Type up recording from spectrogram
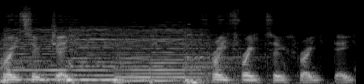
three, two, G, 3323D.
